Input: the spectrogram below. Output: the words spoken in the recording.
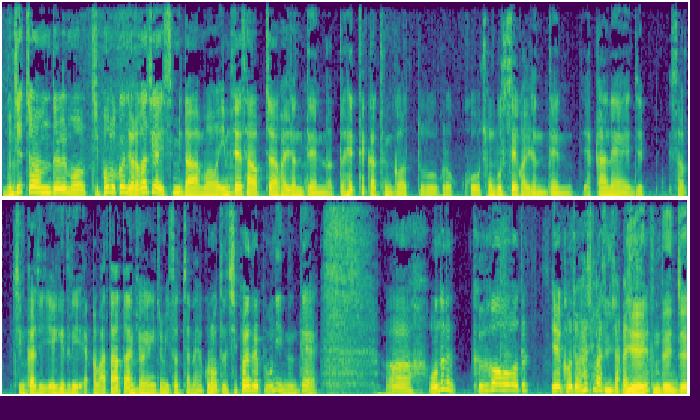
문제점들 뭐 짚어볼 건 여러 가지가 있습니다. 뭐 임대사업자 관련된 어떤 혜택 같은 것도 그렇고 종부세 관련된 약간의 이제 서- 지금까지 얘기들이 약간 왔다 갔다 하는 경향이 좀 있었잖아요. 그런 것들 짚어야 될 부분이 있는데 어, 오늘은 그거를 예, 그거 좀 하신 말씀 잠깐 예, 해주세요. 근데 이제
